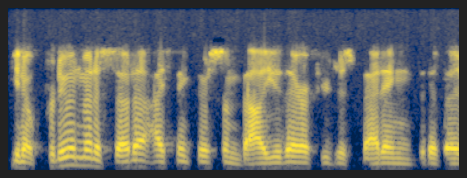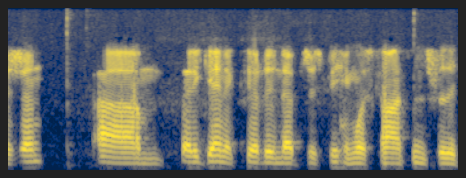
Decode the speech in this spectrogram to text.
you know, Purdue and Minnesota, I think there's some value there if you're just betting the division. Um, but again, it could end up just being Wisconsin's for the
